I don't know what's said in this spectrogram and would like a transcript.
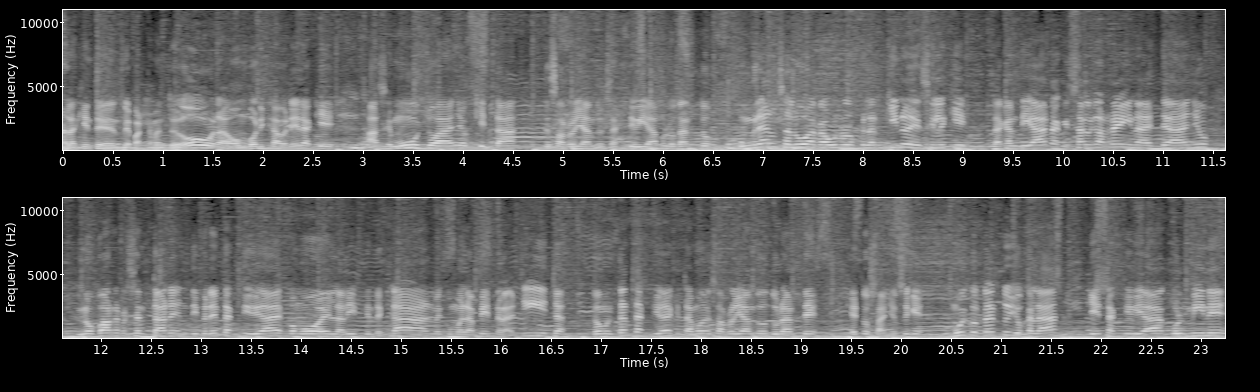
a la gente del Departamento de Obra, a don Boris Cabrera, que hace muchos años que está desarrollando esta actividad, por lo tanto, un gran saludo a cada uno de los pelarquinos y decirles que la candidata que salga reina este año nos va a representar en diferentes actividades como en la Virgen de Carmen, como en la fiesta de la chicha, como en tantas actividades que estamos desarrollando durante estos años. Así que muy contento y ojalá que esta actividad culmine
